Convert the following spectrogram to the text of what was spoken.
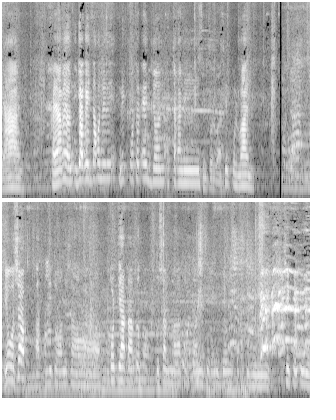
yan. Kaya ngayon, igaguide ako ni, ni Putol and John at saka ni Simple One. Simple One. Yo, what's up? At andito kami sa court yata to. Kung saan matagpuan si N. John at saka si Simple Uno.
